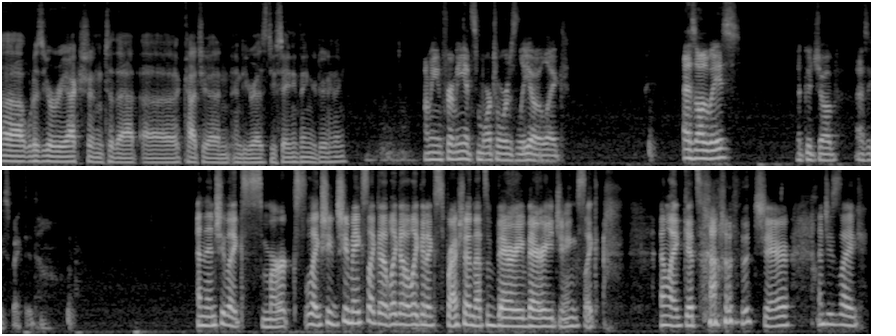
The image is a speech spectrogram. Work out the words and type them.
uh, what is your reaction to that, uh, Katya and, and Drez? Do you say anything or do anything? I mean, for me, it's more towards Leo. Like, as always, a good job as expected. And then she like smirks. Like she she makes like a like a like an expression that's very, very jinx, like and like gets out of the chair and she's like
